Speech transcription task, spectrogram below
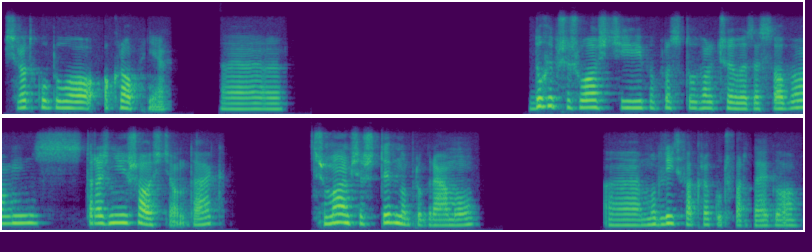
W środku było okropnie. E, duchy przyszłości po prostu walczyły ze sobą z teraźniejszością, tak? Trzymałem się sztywno programu. E, modlitwa kroku czwartego.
